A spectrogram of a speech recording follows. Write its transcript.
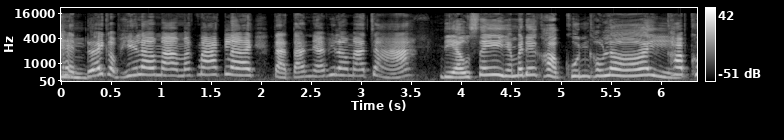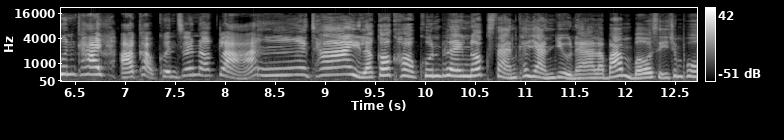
เห็นด้วยกับพี่เรามามาก ๆเลยแต่ตอนเนี้ยพี่เรามาจ๋าเดี๋ยวสิยังไม่ได้ขอบคุณเขาเลย ขอบคุณใครอ๋อขอบคุณเจ้านกหลาเออใช่ แล้วก็ขอบคุณเพลงนกแสนขยันอยู่ในอัลบั้มเบอร์สีชมพู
